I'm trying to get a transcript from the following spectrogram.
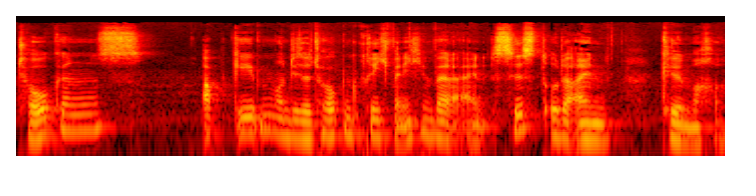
Tokens abgeben. Und diese Token kriege ich, wenn ich entweder ein Assist oder ein Kill mache.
